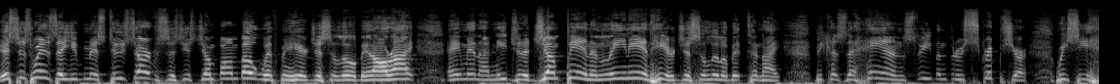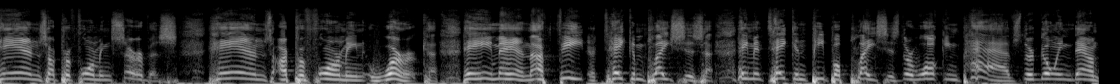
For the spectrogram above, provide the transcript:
This is Wednesday. You've missed two services. Just jump on boat with me here just a little bit, all right? Amen. I need you to jump in and lean in here just a little bit tonight because the hands, even through Scripture, we see hands are performing service, hands are performing work. Amen. Our feet are taking places. Amen. Taking people places. They're walking paths. They're going down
